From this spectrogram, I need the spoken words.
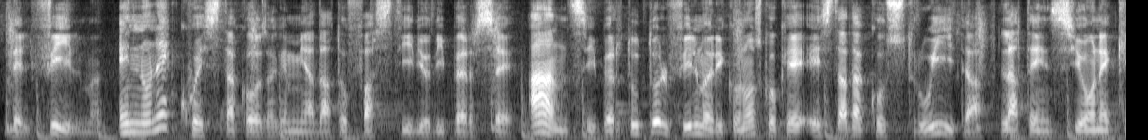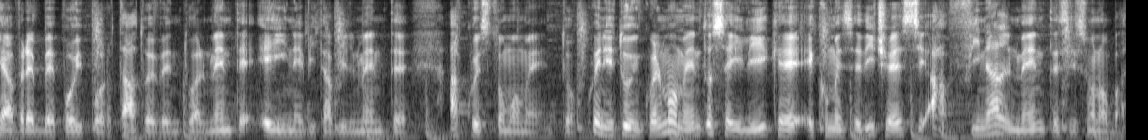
del film. E non è questa cosa che mi ha dato fastidio di per sé, anzi per tutto il film riconosco che è stata costruita la tensione che avrebbe poi portato eventualmente e inevitabilmente a questo momento. Quindi tu in quel momento sei lì che è come se dicessi ah finalmente si sono baciati.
